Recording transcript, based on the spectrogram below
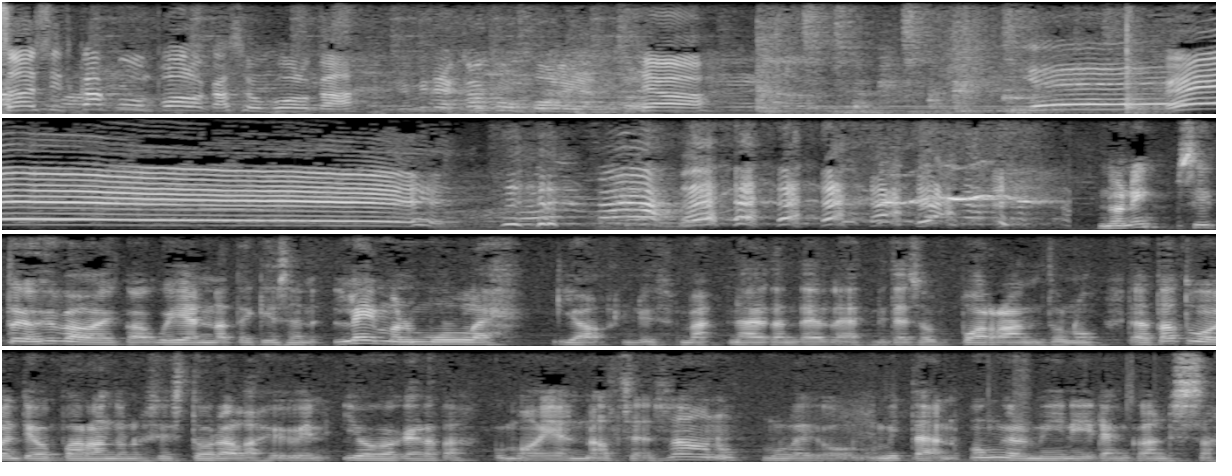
Saisit kakun polkasu, kuulkaa. Ja miten kakun poljentaa? Joo. Jee! Yeah. Hey! Noniin, siitä on jo hyvä aikaa, kun Jenna teki sen leiman mulle. Ja nyt mä näytän teille, että miten se on parantunut. Tää tatuointi on parantunut siis todella hyvin. Joka kerta, kun mä oon Jennalta sen saanut, mulla ei ole ollut mitään ongelmia niiden kanssa.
